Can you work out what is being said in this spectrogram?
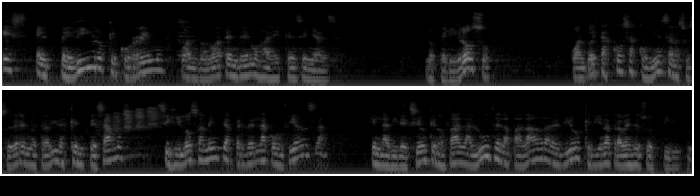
es el peligro que corremos cuando no atendemos a esta enseñanza? Lo peligroso cuando estas cosas comienzan a suceder en nuestra vida es que empezamos sigilosamente a perder la confianza en la dirección que nos da la luz de la palabra de Dios que viene a través de su Espíritu.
